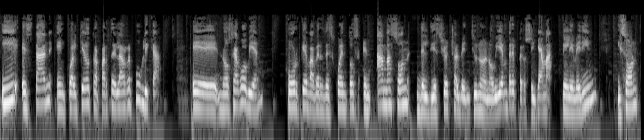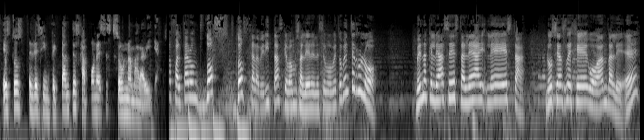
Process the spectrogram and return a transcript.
y están en cualquier otra parte de la República. Eh, no se agobien porque va a haber descuentos en Amazon del 18 al 21 de noviembre, pero se llama Cleverín y son estos desinfectantes japoneses que son una maravilla. Faltaron dos, dos calaveritas que vamos a leer en este momento. Vente, Rulo. Ven a que le hace esta, lee, lee esta. No seas rejego, ándale, ¿eh?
